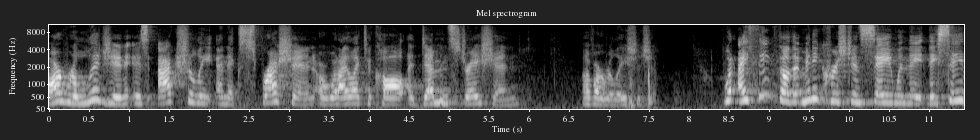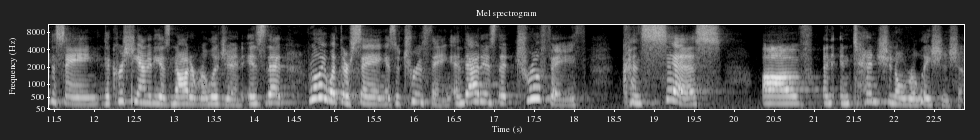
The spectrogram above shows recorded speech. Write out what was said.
our religion is actually an expression, or what I like to call a demonstration of our relationship. What I think, though, that many Christians say when they, they say the saying that Christianity is not a religion is that really what they're saying is a true thing, and that is that true faith consists of an intentional relationship,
